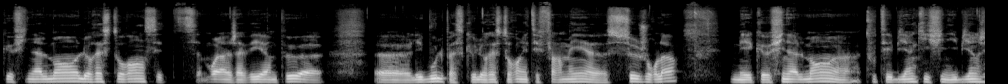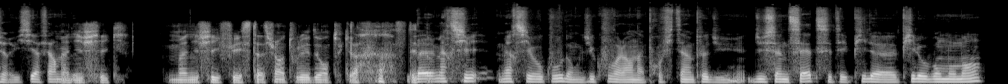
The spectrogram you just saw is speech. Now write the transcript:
que finalement le restaurant, c'est voilà, j'avais un peu les boules parce que le restaurant était fermé ce jour-là mais que finalement euh, tout est bien qui finit bien. J'ai réussi à faire magnifique. Magnifique, félicitations à tous les deux en tout cas. ben, merci, merci beaucoup. Donc du coup voilà, on a profité un peu du, du sunset. C'était pile euh, pile au bon moment.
